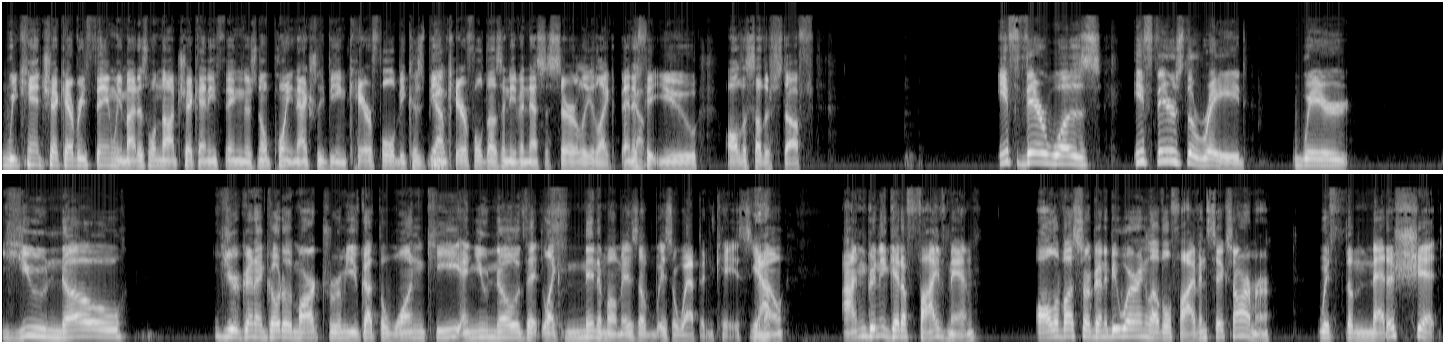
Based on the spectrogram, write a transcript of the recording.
we can't check everything. We might as well not check anything. There's no point in actually being careful because being Yep. careful doesn't even necessarily like benefit you. All this other stuff. If there was, if there's the raid where you know you're gonna go to the marked room, you've got the one key, and you know that like minimum is a is a weapon case. You Yeah. know, I'm gonna get a five man all of us are going to be wearing level five and six armor with the meta shit.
